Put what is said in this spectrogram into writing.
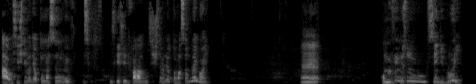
Ah, o sistema de automação, eu esqueci de falar do sistema de automação do Egoi. É, como vimos no SendBlue,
